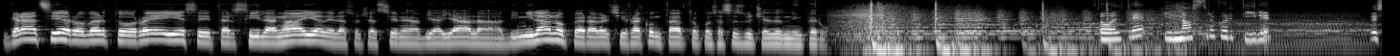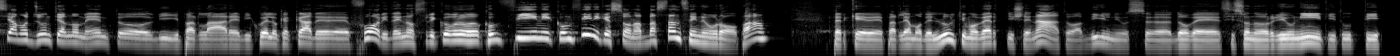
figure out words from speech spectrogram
Grazie Roberto Reyes e Tarsila Naia dell'Associazione Abbiaiala di Milano per averci raccontato cosa sta succedendo in Perù. oltre il nostro cortile. E siamo giunti al momento di parlare di quello che accade fuori dai nostri co- confini, confini che sono abbastanza in Europa, perché parliamo dell'ultimo vertice NATO a Vilnius eh, dove si sono riuniti tutti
